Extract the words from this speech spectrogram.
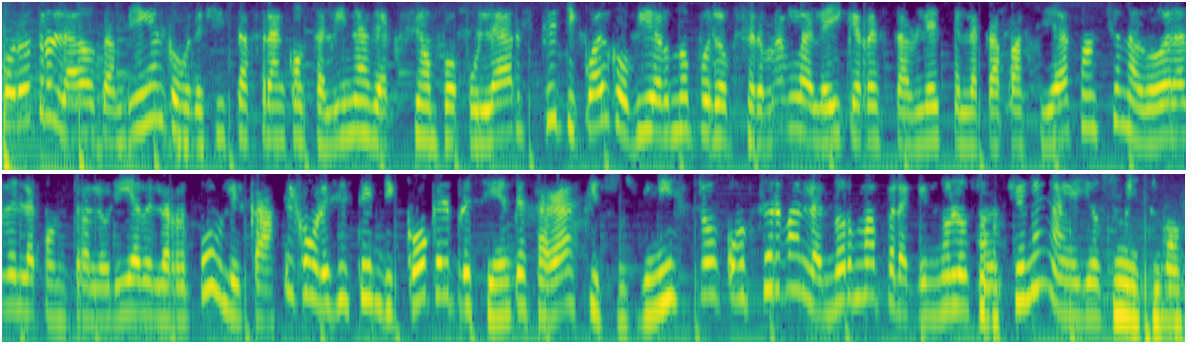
Por otro lado, también el congresista Franco Salinas de Acción Popular criticó al gobierno por observar la ley que restablece la capacidad sancionadora de la Contraloría de la República. El congresista indicó que el presidente Sagasti y sus ministros observan la norma para que no lo sancionen a ellos mismos.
